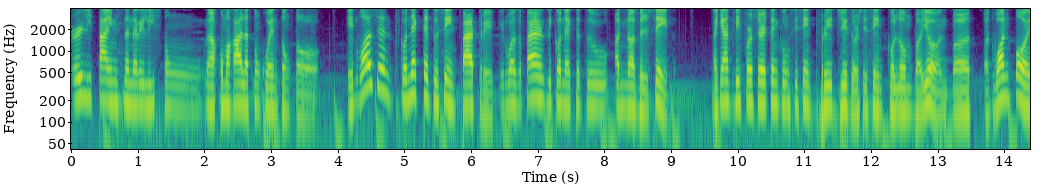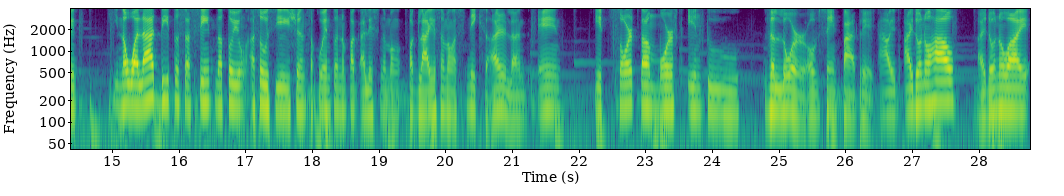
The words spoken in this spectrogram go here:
early times na na-release tong na kumakalat tong kwentong to, it wasn't connected to St. Patrick. It was apparently connected to another saint. I can't be for certain kung si St. Bridget or si St. Columba yon but at one point, nawala dito sa saint na to yung association sa kwento ng pag-alis ng mga paglaya sa mga snakes sa Ireland and it sorta morphed into the lore of St. Patrick. I, I don't know how, I don't know why,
